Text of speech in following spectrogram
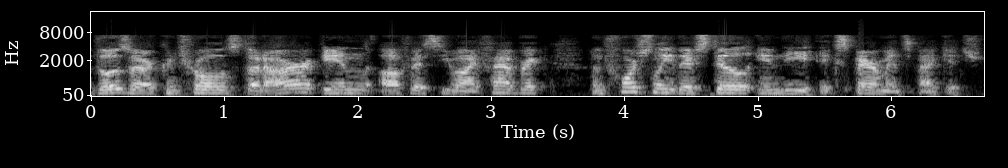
those are controls that are in Office UI fabric. Unfortunately, they're still in the experiments package.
